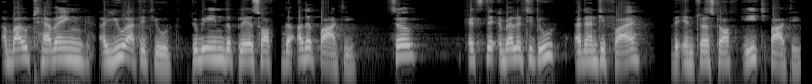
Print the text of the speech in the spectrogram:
about having a you attitude to be in the place of the other party. So it's the ability to identify the interest of each party.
